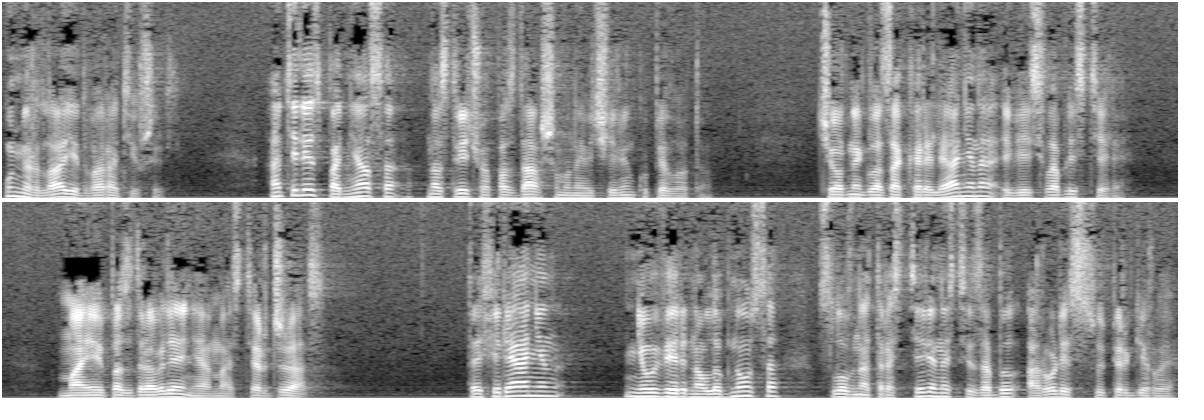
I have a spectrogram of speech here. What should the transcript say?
умерла, едва родившись. Антилес поднялся навстречу опоздавшему на вечеринку пилоту. Черные глаза корелянина весело блестели. «Мои поздравления, мастер Джаз!» Тафирянин неуверенно улыбнулся, словно от растерянности забыл о роли супергероя.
